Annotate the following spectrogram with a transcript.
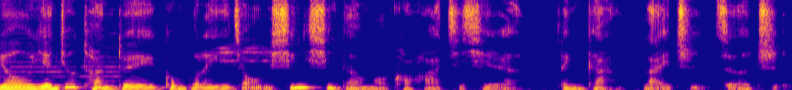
有研究团队公布了一种新型的模块化机器人，灵感来自折纸，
